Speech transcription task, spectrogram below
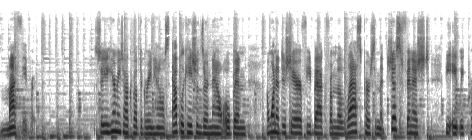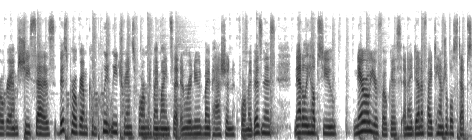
my favorite. So, you hear me talk about the greenhouse. Applications are now open. I wanted to share feedback from the last person that just finished the eight week program. She says, This program completely transformed my mindset and renewed my passion for my business. Natalie helps you narrow your focus and identify tangible steps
